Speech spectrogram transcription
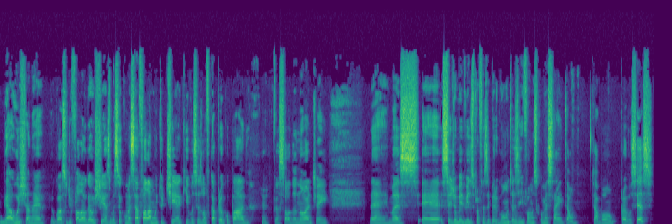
Gaúcha, né? Eu gosto de falar o gauchês, mas se eu começar a falar muito tchê aqui, vocês vão ficar preocupados. Pessoal do norte aí. É, mas é, sejam bem-vindos para fazer perguntas e vamos começar então tá bom para vocês?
